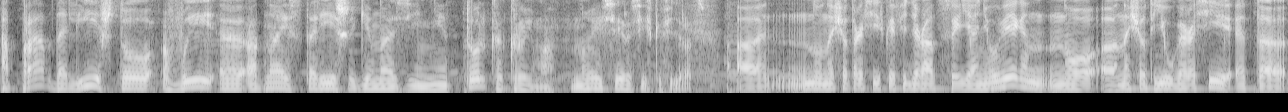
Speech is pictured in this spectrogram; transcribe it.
А правда ли, что вы одна из старейших гимназий не только Крыма, но и всей Российской Федерации? А, ну, насчет Российской Федерации я не уверен, но а, насчет юга России это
